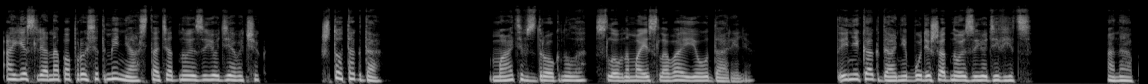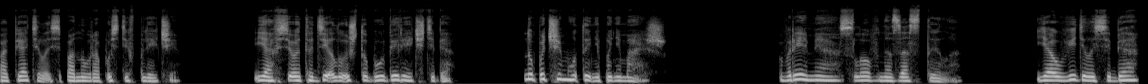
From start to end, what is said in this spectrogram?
А если она попросит меня стать одной из ее девочек? Что тогда?» Мать вздрогнула, словно мои слова ее ударили. «Ты никогда не будешь одной из ее девиц!» Она попятилась, понуро опустив плечи. «Я все это делаю, чтобы уберечь тебя. Но почему ты не понимаешь?» Время словно застыло. Я увидела себя,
